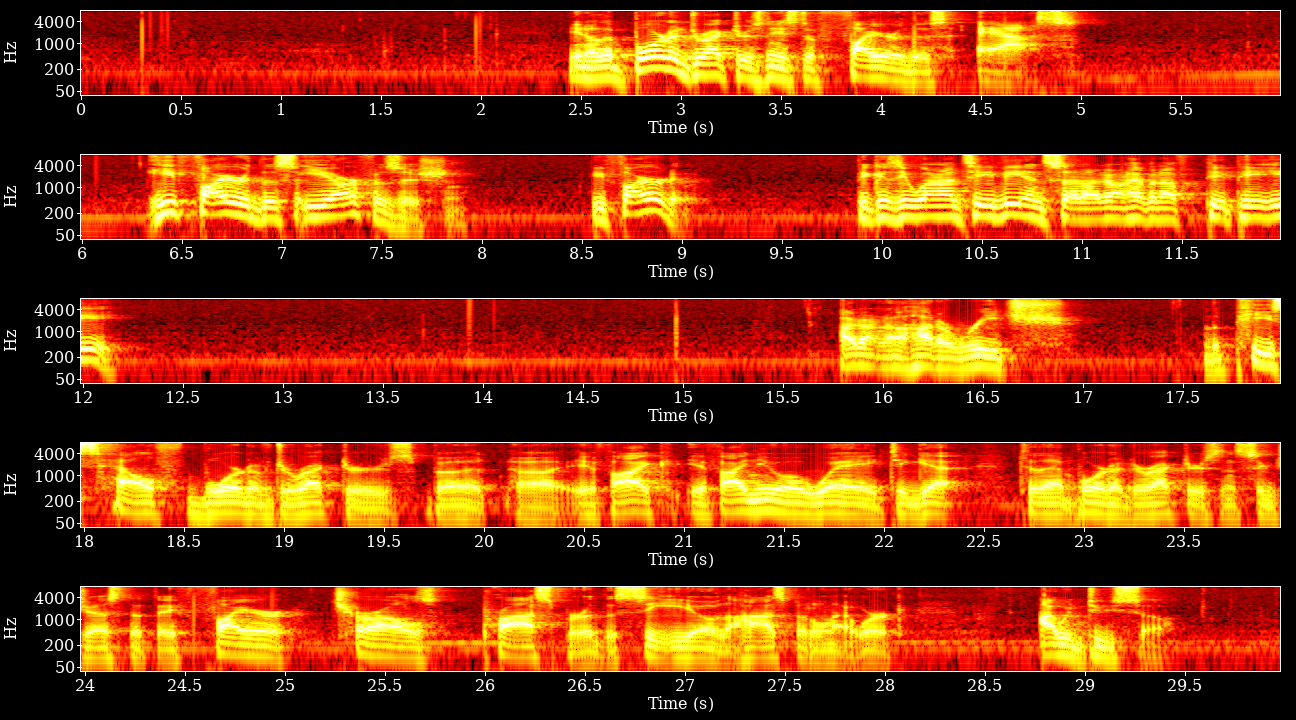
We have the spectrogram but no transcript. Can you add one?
You know the board of directors needs to fire this ass he fired this ER physician. He fired him because he went on TV and said, I don't have enough PPE. I don't know how to reach the Peace Health Board of Directors, but uh, if, I, if I knew a way to get to that board of directors and suggest that they fire Charles Prosper, the CEO of the hospital network, I would do so.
